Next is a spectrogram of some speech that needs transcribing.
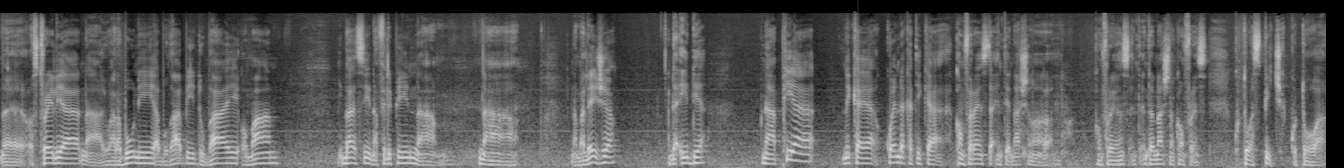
uh, Australia na Uarabuni, Abu Dhabi, Dubai, Oman, basi na Philippines na, na, na Malaysia na India na pia nikakwenda katika conference za international conference, international conference kutoa speech, kutoa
